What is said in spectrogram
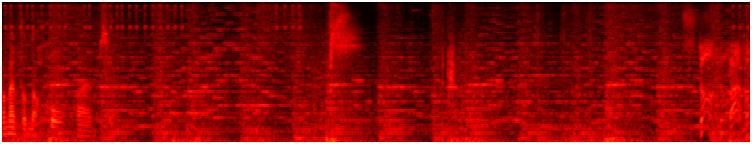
momentum the whole time, so. battle.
